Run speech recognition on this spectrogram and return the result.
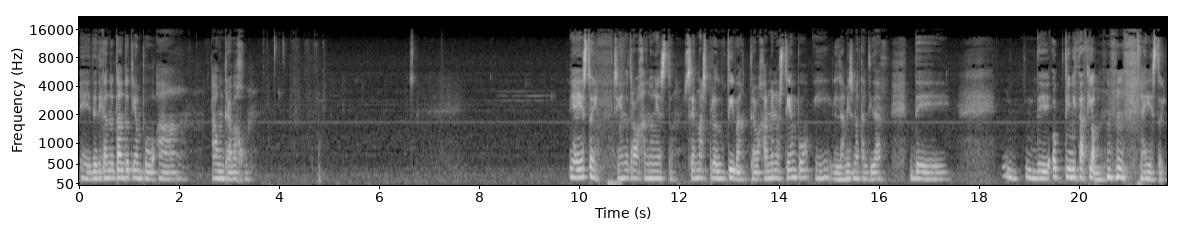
eh, dedicando tanto tiempo a, a un trabajo. Y ahí estoy, siguiendo trabajando en esto, ser más productiva, trabajar menos tiempo y la misma cantidad de, de optimización. ahí estoy.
